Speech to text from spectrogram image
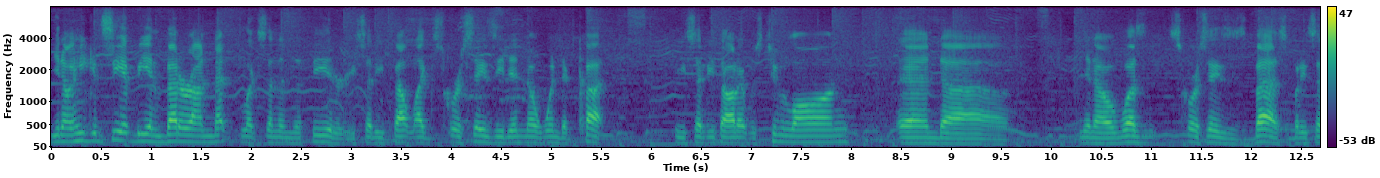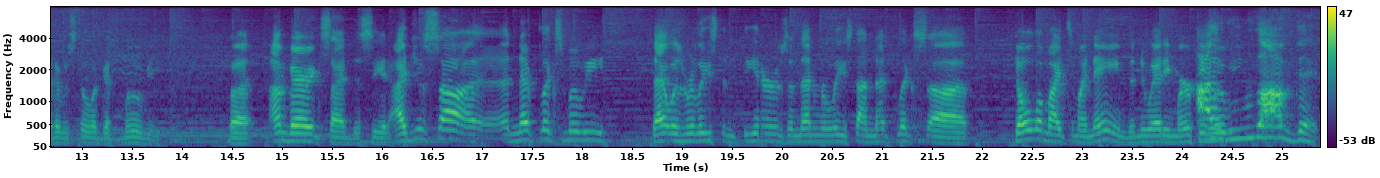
you know, he could see it being better on Netflix than in the theater. He said he felt like Scorsese didn't know when to cut. He said he thought it was too long, and uh, you know, it wasn't Scorsese's best, but he said it was still a good movie. But I'm very excited to see it. I just saw a, Netflix movie that was released in theaters and then released on Netflix. Uh, Dolemite's my name, the new Eddie Murphy I movie. loved it.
